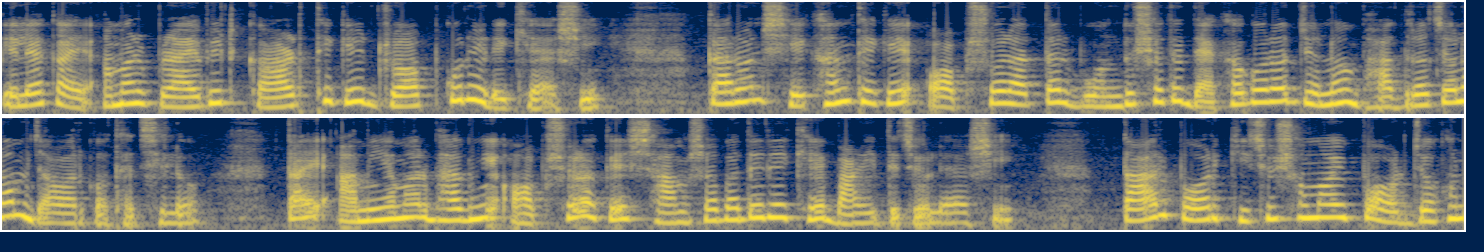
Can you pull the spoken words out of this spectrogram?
এলাকায় আমার প্রাইভেট কার থেকে ড্রপ করে রেখে আসি। কারণ সেখান থেকে অপ্সরা তার বন্ধুর সাথে দেখা করার জন্য ভাদ্রাচলম যাওয়ার কথা ছিল। তাই আমি আমার ভাগ্নি অপ্সরাকে শামসাবাদে রেখে বাড়িতে চলে আসি। তারপর কিছু সময় পর যখন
